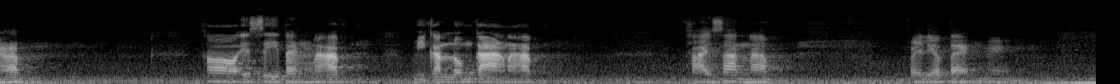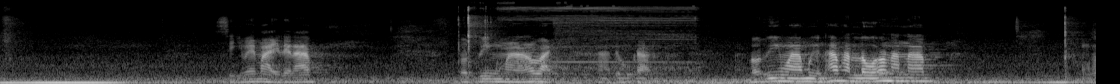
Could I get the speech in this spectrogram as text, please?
นะครับ ท่อ SC แต่งนะครับ มีการล้มกลางนะครับ ท้ายสั้นนะครับ ไฟเลี้ยวแต่งสีใหม่ ๆ เลยนะครับ รถวิ่งมาเท่าไหร่หาดูกัน รถวิ่งมา 15,000 โลเท่านั้นนะครับ ผมส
